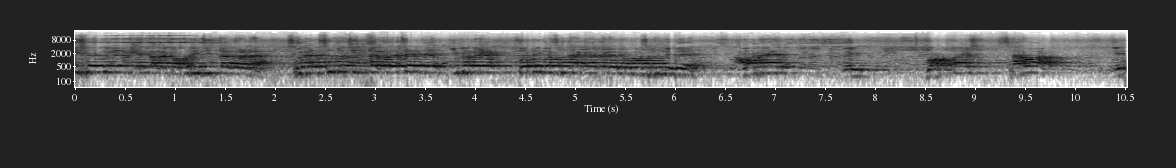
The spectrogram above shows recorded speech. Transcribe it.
বিষয়গুলো নিয়ে তারা কখনোই চিন্তা করে না। শুধু শুধু চিন্তা করেছে যে কীভাবে প্রতি বছর একটা করে প্রমোশন দিবে। আমাদের এই বদমাইশ সারোয়ার, এই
